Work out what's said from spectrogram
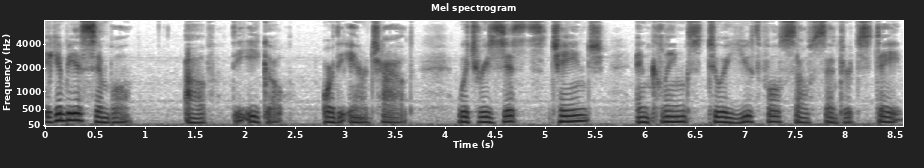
It can be a symbol of the ego or the inner child, which resists change and clings to a youthful, self centered state.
